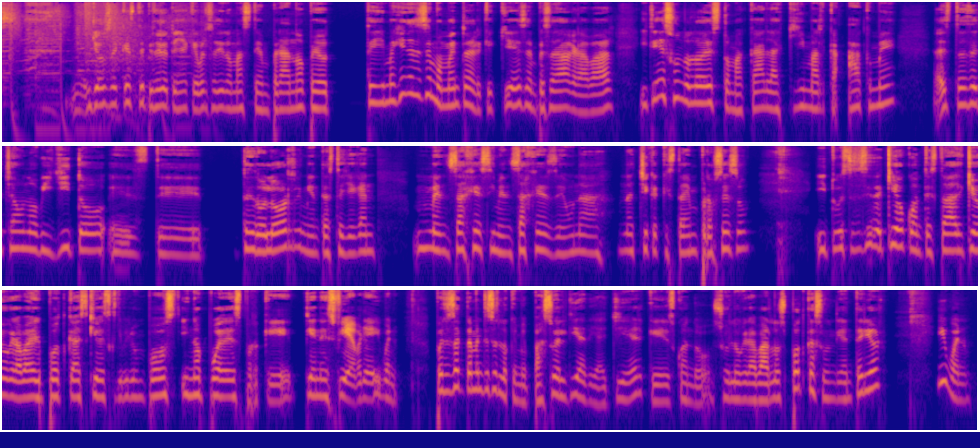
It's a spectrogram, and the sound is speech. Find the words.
Yo sé que este episodio tenía que haber salido más temprano, pero ¿te imaginas ese momento en el que quieres empezar a grabar y tienes un dolor estomacal aquí, marca acme? Estás hecha un ovillito este, de dolor mientras te llegan mensajes y mensajes de una, una chica que está en proceso y tú estás así de quiero contestar, quiero grabar el podcast, quiero escribir un post y no puedes porque tienes fiebre y bueno, pues exactamente eso es lo que me pasó el día de ayer, que es cuando suelo grabar los podcasts un día anterior y bueno,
